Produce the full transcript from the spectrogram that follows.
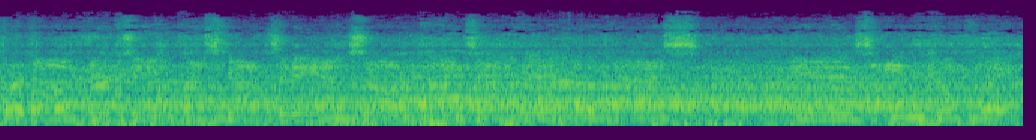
Third down and 13. Prescott to the end zone. Contact there. The pass is incomplete.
